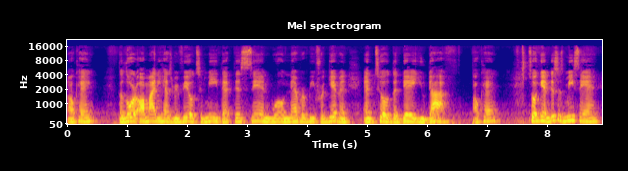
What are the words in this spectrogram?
Okay, the Lord Almighty has revealed to me that this sin will never be forgiven until the day you die. Okay? So again, this is me saying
